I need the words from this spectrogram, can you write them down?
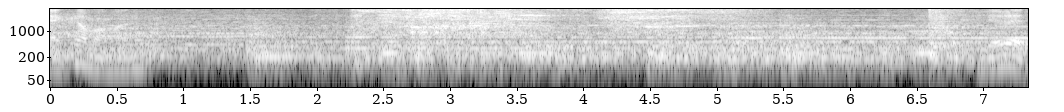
Man, come on. Did it.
